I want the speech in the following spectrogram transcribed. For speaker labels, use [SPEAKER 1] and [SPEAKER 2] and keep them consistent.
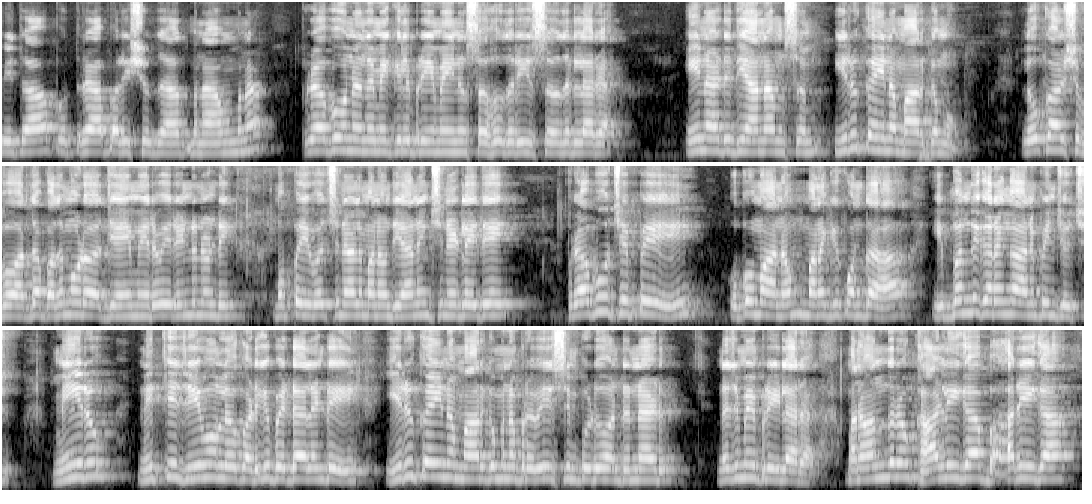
[SPEAKER 1] పితా పుత్ర పరిశుద్ధాత్మనామమున ప్రభునందు మిగిలి ప్రియమైన సహోదరి సోదరులారా ఈనాటి ధ్యానాంశం ఇరుకైన మార్గము. లోకాశుభవార్త పదమూడో అధ్యాయం ఇరవై రెండు నుండి ముప్పై వచనాలు మనం ధ్యానించినట్లయితే ప్రభు చెప్పే ఉపమానం మనకి కొంత ఇబ్బందికరంగా అనిపించవచ్చు మీరు నిత్య జీవంలోకి అడుగు పెట్టాలంటే ఇరుకైన మార్గమున ప్రవేశింపుడు అంటున్నాడు. నిజమే ప్రియులారా మనమందరం ఖాళీగా భారీగా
